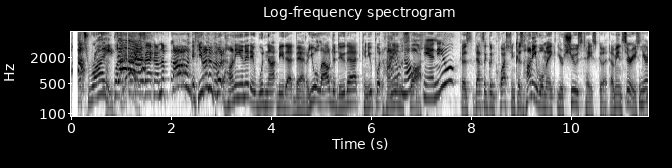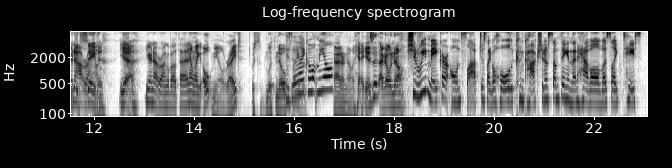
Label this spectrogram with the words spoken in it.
That's right. Get her back on the phone. If you son can of a- put honey in it, it would not be that bad. Are you allowed to do that? Can you put honey I in don't the know. slop? Can you? Because that's a good question. Because honey will make your shoes taste good. I mean, seriously, You're you not could save it. Yeah. You're not wrong about that. Kind of like oatmeal, right? With with no Is flavor. it like oatmeal? I don't know. Yeah, is it? I don't know. Should we make our own slop, just like a whole concoction of something, and then have all of us like taste the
